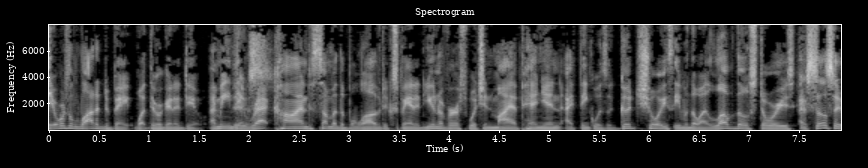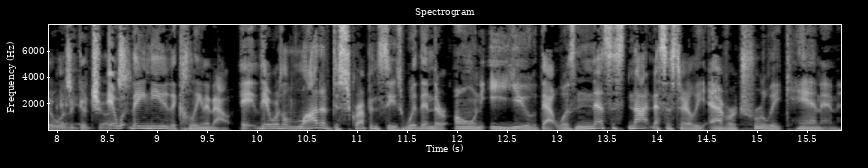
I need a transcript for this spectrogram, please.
there was a lot of debate what they were going to do. I mean, they Yes. retconned some of the beloved expanded universe, which in my opinion, I think was a good choice, even though I love those stories. I still say it was a good choice. It, they needed to clean it out. It, there was a lot of discrepancies within their own EU that was necess- not necessarily ever truly canon.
